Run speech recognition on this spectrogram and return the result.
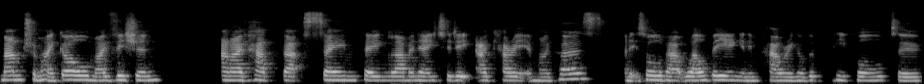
mantra, my goal, my vision. And I've had that same thing laminated. It, I carry it in my purse, and it's all about well-being and empowering other people to,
